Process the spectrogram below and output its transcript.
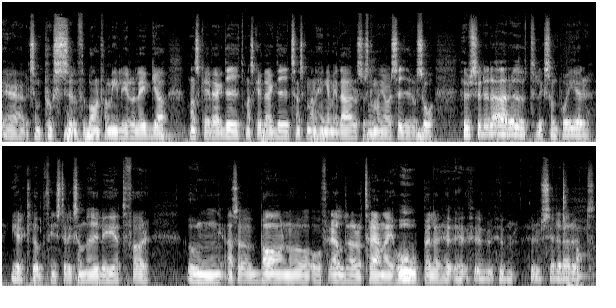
eh, liksom pussel för barnfamiljer att lägga. Man ska iväg dit, man ska iväg dit, sen ska man hänga med där och så ska man göra si och så. Hur ser det där ut liksom på er, er klubb? Finns det liksom möjlighet för ung, alltså barn och, och föräldrar att träna ihop? Eller hur, hur, hur, hur ser det där ut?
